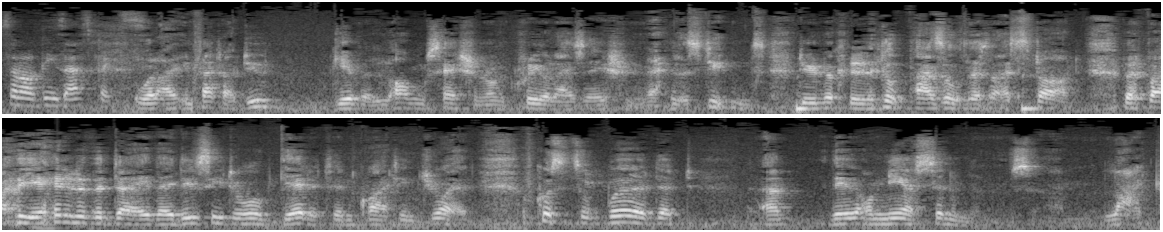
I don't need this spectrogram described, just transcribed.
some of these aspects? Well, I, in fact, I do give a long session on creolization, and the students do look a little puzzled as I start. But by the end of the day, they do seem to all get it and quite enjoy it. Of course, it's a word that um, there are near synonyms, um, like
